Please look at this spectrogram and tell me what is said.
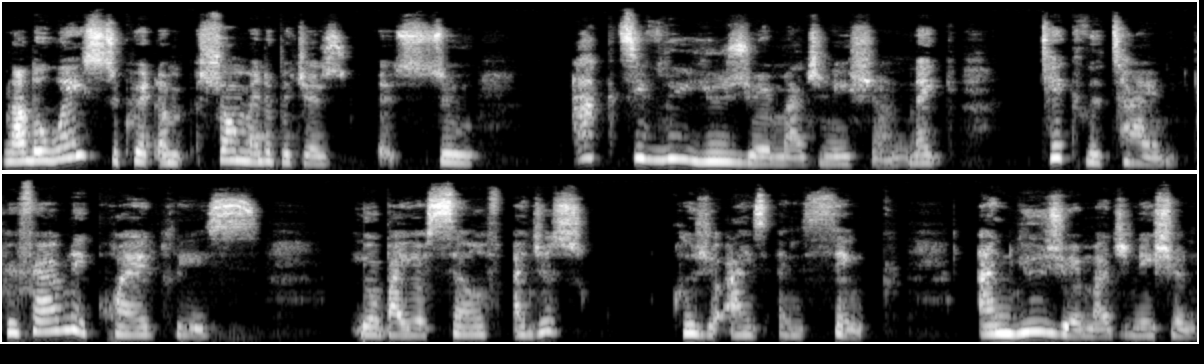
Now, the ways to create a strong mental picture is to actively use your imagination. Like take the time, preferably a quiet place. You're by yourself and just close your eyes and think and use your imagination.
